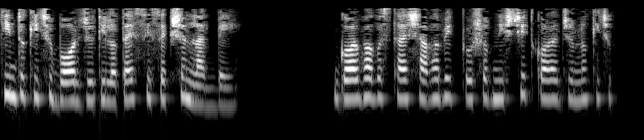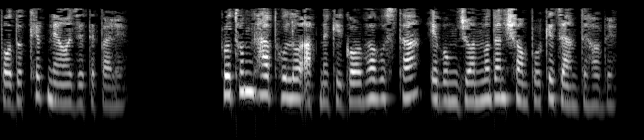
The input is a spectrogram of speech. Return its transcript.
কিন্তু কিছু বড় জটিলতায় সিসেকশন লাগবেই। গর্ভাবস্থায় স্বাভাবিক প্রসব নিশ্চিত করার জন্য কিছু পদক্ষেপ নেওয়া যেতে পারে। প্রথম ধাপ হল আপনাকে গর্ভাবস্থা এবং জন্মদান সম্পর্কে জানতে হবে।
